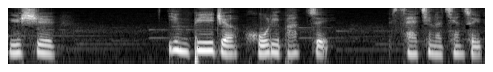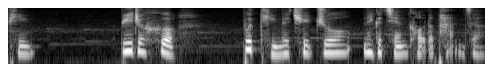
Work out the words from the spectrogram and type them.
于是，硬逼着狐狸把嘴塞进了尖嘴瓶，逼着鹤不停的去捉那个浅口的盘子。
